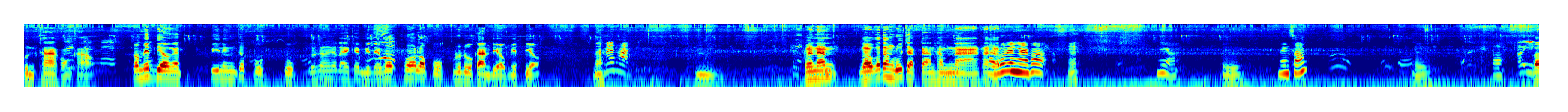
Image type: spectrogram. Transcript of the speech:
คุณค่าของข้าว ก็เม็ดเดียวไง ปีหนึ่งก็ปลูกปลูกแล้วก็ได้แค่เม็ดเดียวเพราะเพราะเราปลูกฤดูกาลเดียวเม็ดเดียว แม่ถ่ายอืม เพราะฉะนั้นเราก็ต้องรู้จักการทำนานะคถ่ายรับ รูปยังไงพ่อฮะ นี่เหรอเออหนึ่งสอง เออ เอาอีก เรา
